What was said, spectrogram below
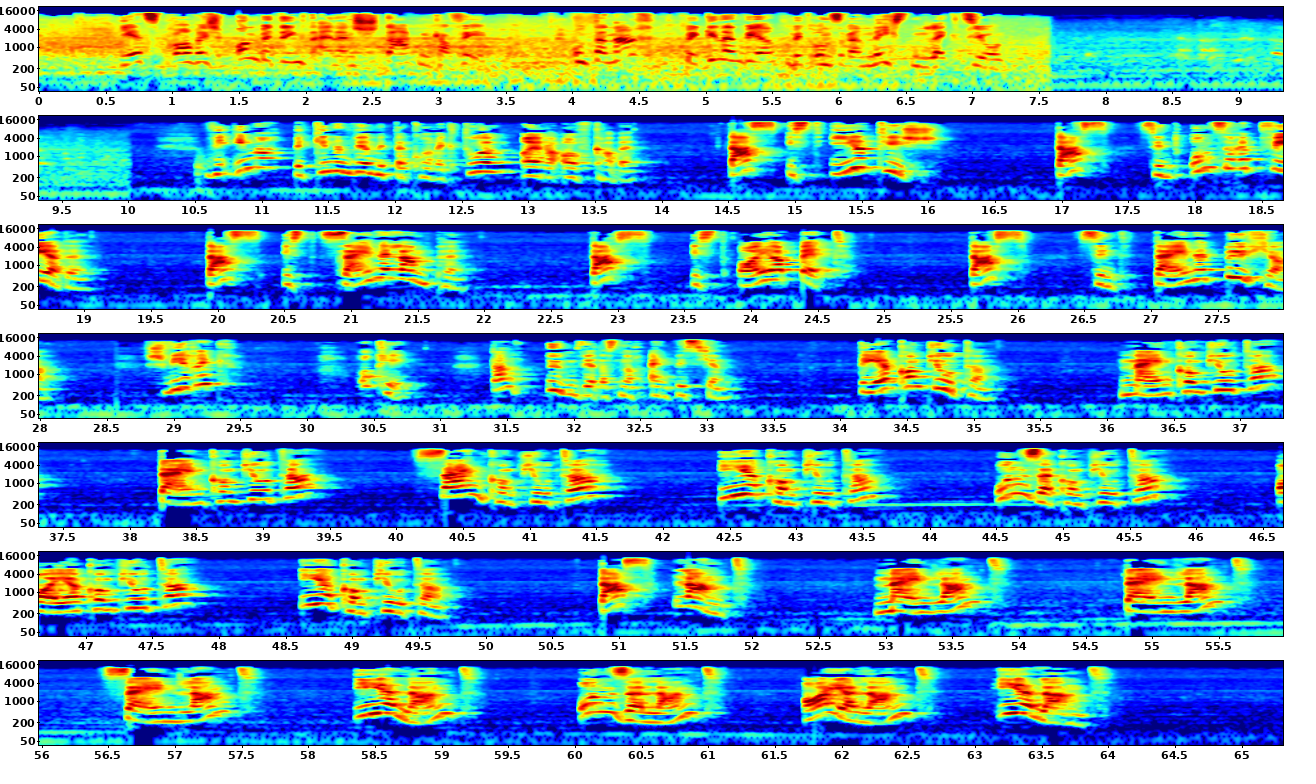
jetzt brauche ich unbedingt einen starken Kaffee. Und danach beginnen wir mit unserer nächsten Lektion. Wie immer beginnen wir mit der Korrektur eurer Aufgabe. Das ist Ihr Tisch. Sind unsere Pferde. Das ist seine Lampe. Das ist euer Bett. Das sind deine Bücher. Schwierig? Okay, dann üben wir das noch ein bisschen. Der Computer. Mein Computer. Dein Computer. Sein Computer. Ihr Computer. Unser Computer. Euer Computer. Ihr Computer. Das Land. Mein Land. Dein Land. Sein Land. Ihr Land. Unser Land. Euer Land. Ihr Land.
